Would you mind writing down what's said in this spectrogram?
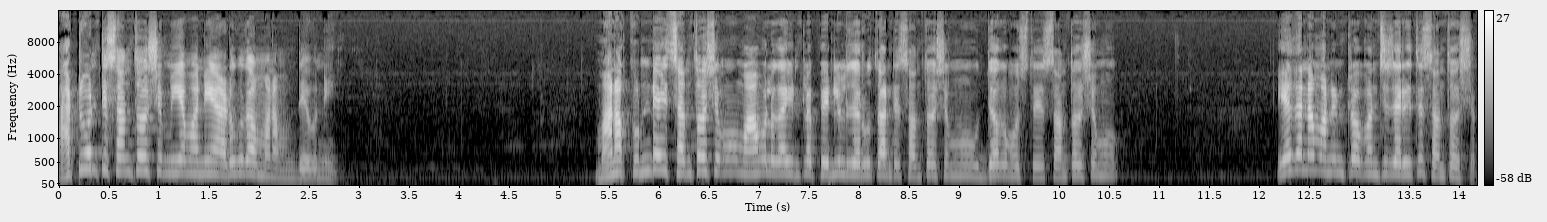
అటువంటి సంతోషం ఏమని అడుగుదాం మనం దేవుని మనకుండే సంతోషము మామూలుగా ఇంట్లో పెళ్ళిళ్ళు జరుగుతుంటే సంతోషము ఉద్యోగం వస్తే సంతోషము. ఏదైనా మన ఇంట్లో మంచి జరిగితే సంతోషం.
